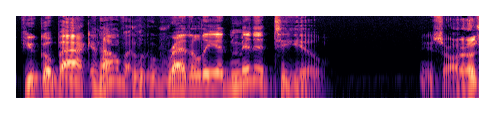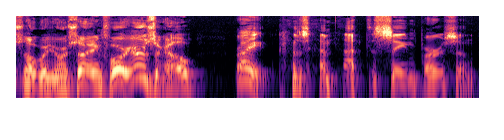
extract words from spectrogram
If you go back, and I'll readily admit it to you. You say, oh, that's not what you were saying four years ago. Right, because I'm not the same person.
